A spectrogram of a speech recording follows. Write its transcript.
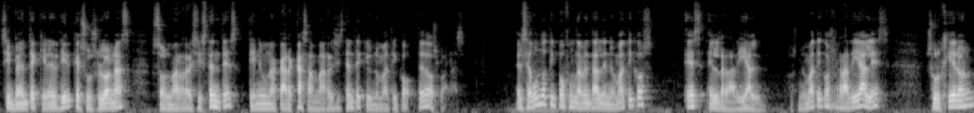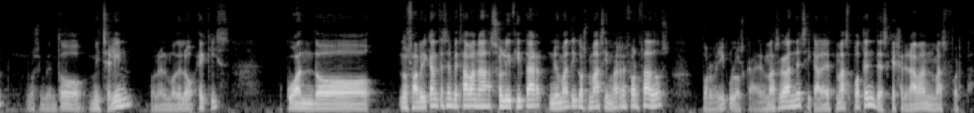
Simplemente quiere decir que sus lonas son más resistentes, tiene una carcasa más resistente que un neumático de 2 lonas. El segundo tipo fundamental de neumáticos es el radial. Los neumáticos radiales surgieron, los inventó Michelin con el modelo X, cuando los fabricantes empezaban a solicitar neumáticos más y más reforzados por vehículos cada vez más grandes y cada vez más potentes que generaban más fuerza.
